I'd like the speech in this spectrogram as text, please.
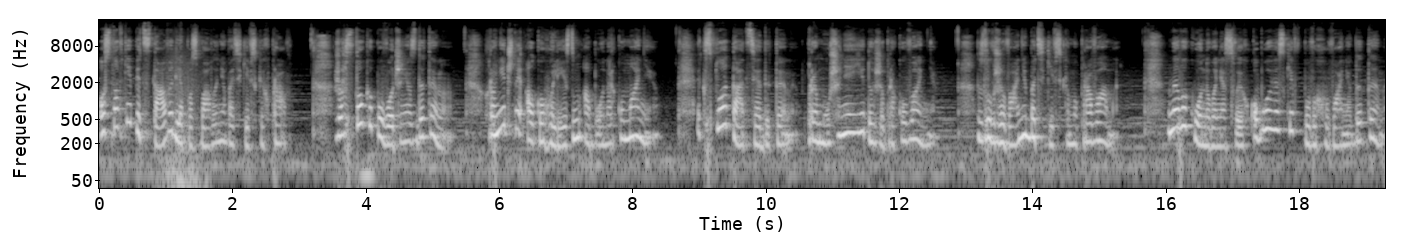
Основні підстави для позбавлення батьківських прав: жорстоке поводження з дитиною, хронічний алкоголізм або наркоманія, експлуатація дитини, примушення її до жебракування, зловживання батьківськими правами, невиконування своїх обов'язків по вихованню дитини,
